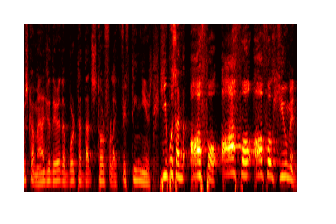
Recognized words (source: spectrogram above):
used car manager there that worked at that store for like 15 years. He was an awful, awful, awful human.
